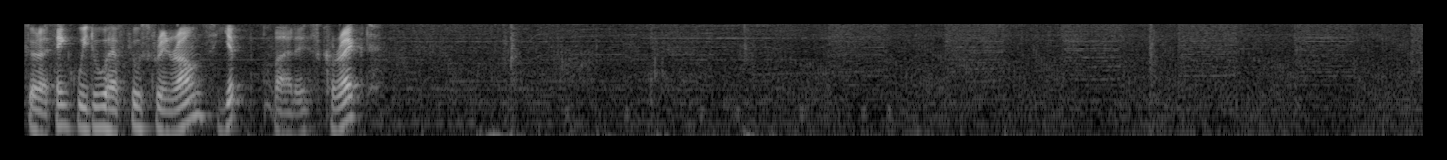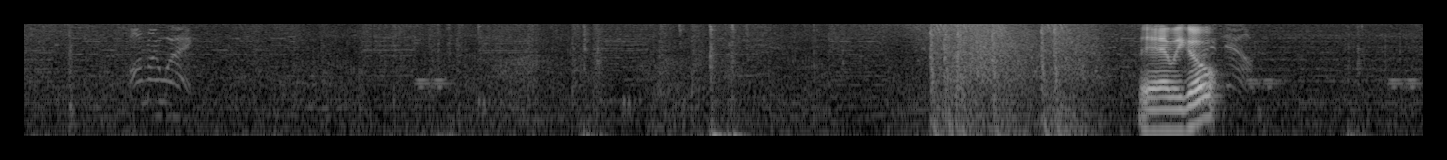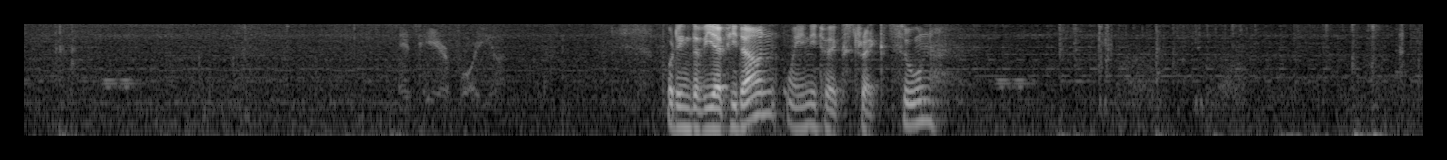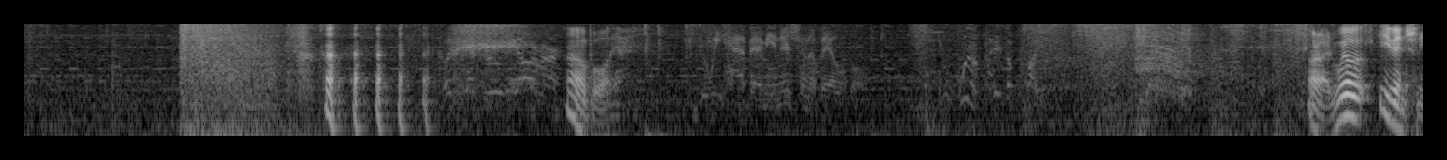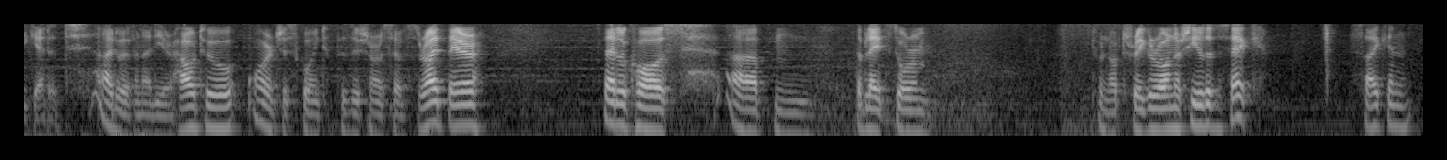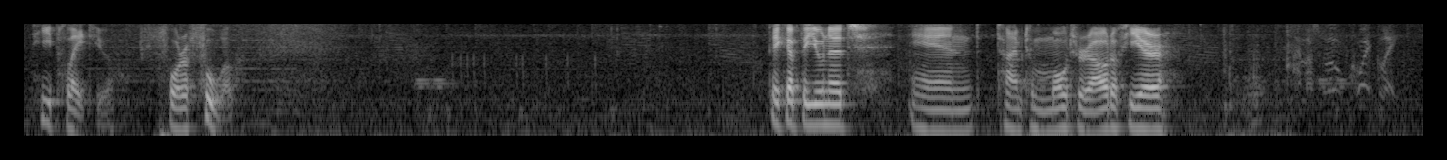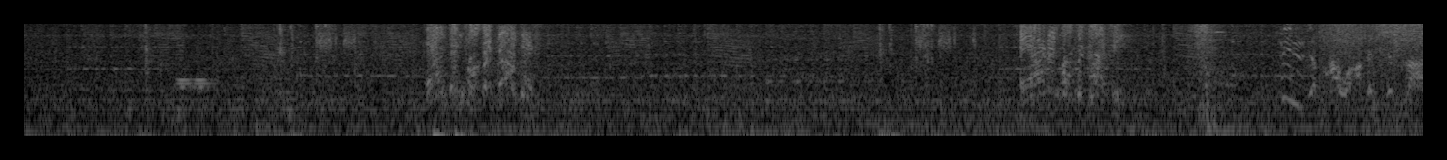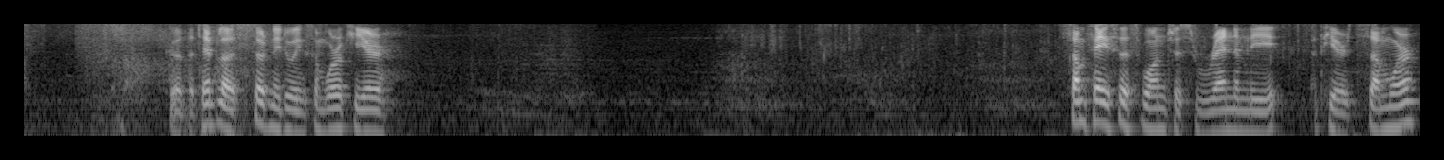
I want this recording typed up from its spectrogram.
Good, I think we do have blue screen rounds. Yep, that is correct. Putting the VIP down, we need to extract soon. oh boy. Alright, we'll eventually get it. I do have an idea how to. We're just going to position ourselves right there. That'll cause uh, the Blade Storm to not trigger on a shielded attack. Syken, he played you for a fool. Pick up the unit and time to motor out of here. Good, the Templar is certainly doing some work here. Some faceless one just randomly appeared somewhere.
